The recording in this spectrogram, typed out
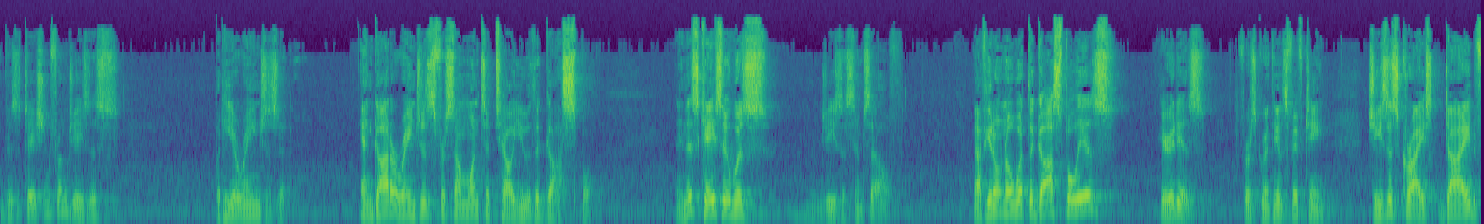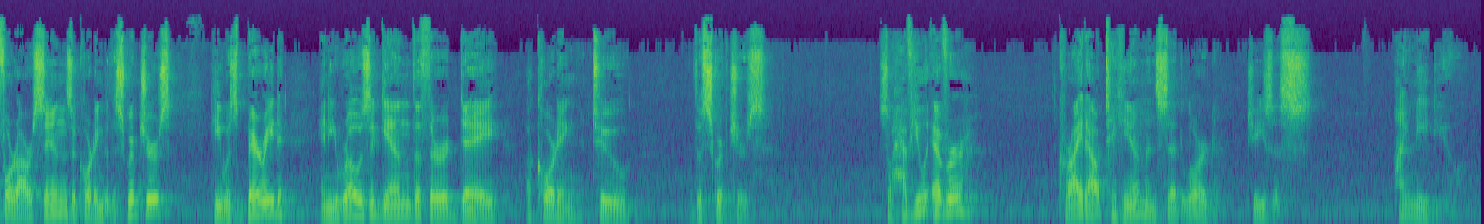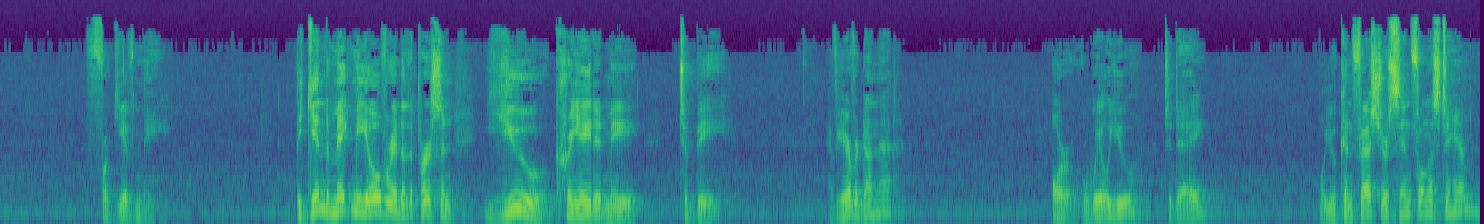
visitation from Jesus, but he arranges it. And God arranges for someone to tell you the gospel. In this case, it was Jesus himself. Now, if you don't know what the gospel is, here it is 1 Corinthians 15. Jesus Christ died for our sins according to the Scriptures. He was buried, and he rose again the third day according to the Scriptures. So, have you ever cried out to him and said, Lord Jesus, I need you. Forgive me. Begin to make me over into the person you created me to be. Have you ever done that? Or will you today? Will you confess your sinfulness to Him?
